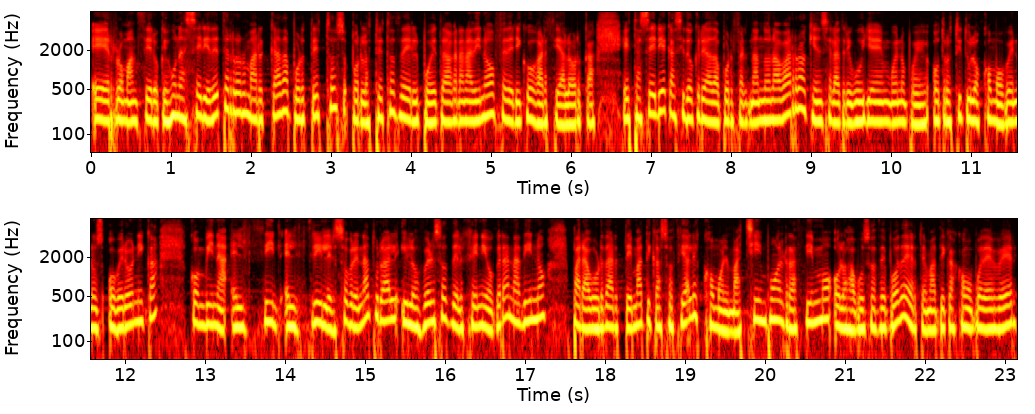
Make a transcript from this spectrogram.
eh, Romancero, que es una serie de terror marcada por textos, por los textos del poeta granadino Federico García Lorca. Esta serie que ha sido creada por Fernando Navarro, a quien se le atribuyen bueno, pues otros títulos como Venus o Verónica, combina el, el thriller sobrenatural y los versos del genio granadino para abordar temáticas sociales como el machismo, el racismo o los abusos de poder, temáticas como puedes ver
